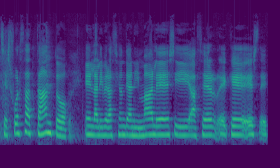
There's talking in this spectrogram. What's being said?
se esfuerza tanto en la liberación de animales y hacer eh, que es, eh,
